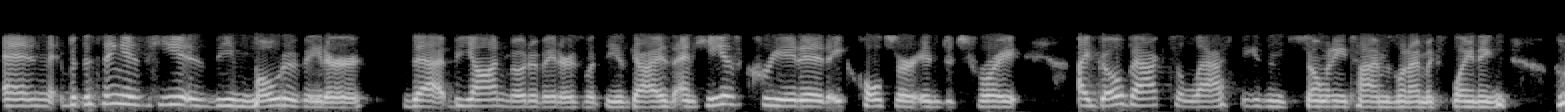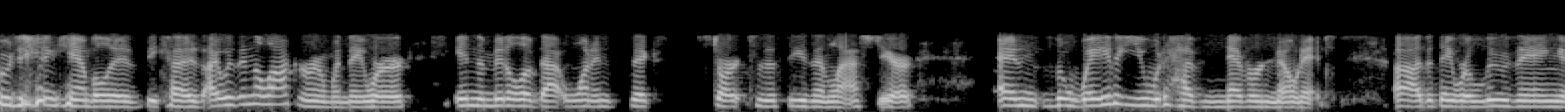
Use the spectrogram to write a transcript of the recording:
And but the thing is, he is the motivator that beyond motivators with these guys, and he has created a culture in Detroit. I go back to last season so many times when I'm explaining who Dan Campbell is because I was in the locker room when they were in the middle of that one and six start to the season last year. and the way that you would have never known it. Uh, that they were losing,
